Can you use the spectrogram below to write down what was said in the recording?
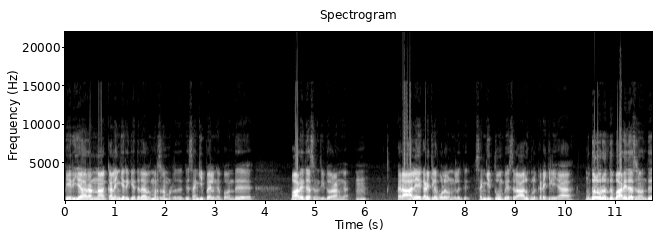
பெரியார் அண்ணா கலைஞருக்கு எதிராக விமர்சனம் பண்ணுறதுக்கு சங்கி பயலுங்க இப்போ வந்து பாரதிதாசன் தூக்கிட்டு வரானுங்க. ம்? வேறு ஆளே கிடைக்கல போல இவங்களுக்கு சங்கித்துவம் பேசுகிற ஆள் உங்களுக்கு கிடைக்கலையா? முதல்வர் வந்து பாரதிதாசனை வந்து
